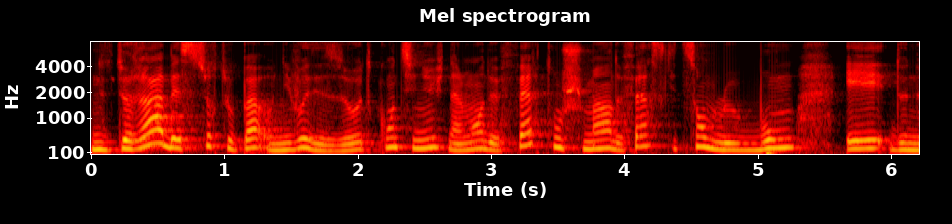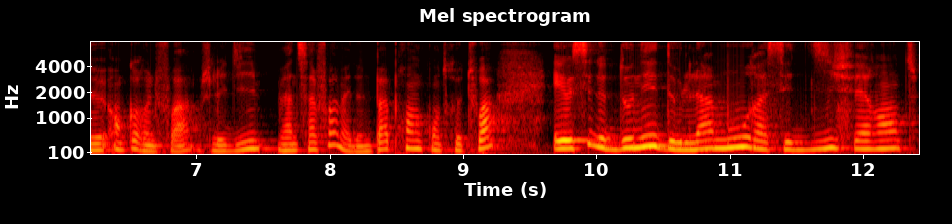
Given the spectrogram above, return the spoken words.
Ne te rabaisse surtout pas au niveau des autres, continue finalement de faire ton chemin, de faire ce qui te semble bon, et de ne, encore une fois, je l'ai dit 25 fois, mais de ne pas prendre contre toi, et aussi de donner de l'amour à ces différentes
